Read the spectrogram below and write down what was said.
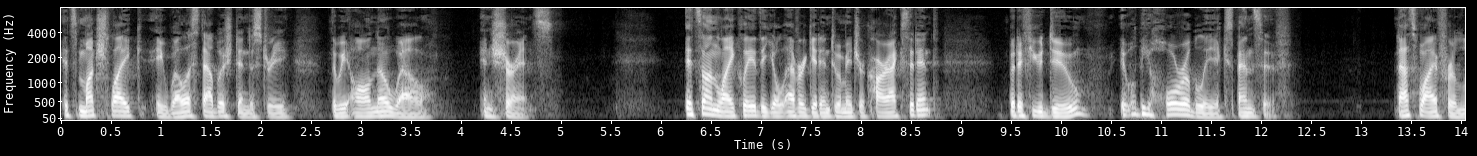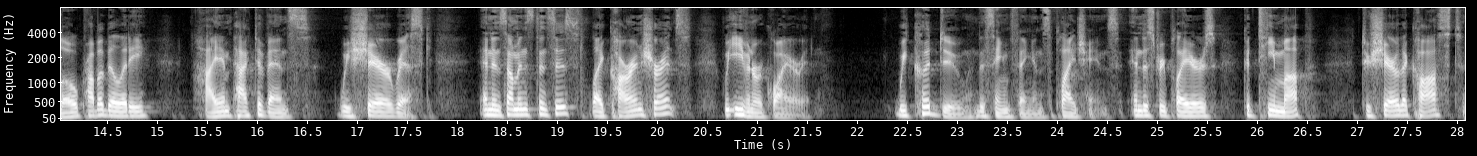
It's much like a well established industry that we all know well insurance. It's unlikely that you'll ever get into a major car accident, but if you do, it will be horribly expensive. That's why, for low probability, high impact events, we share risk. And in some instances, like car insurance, we even require it. We could do the same thing in supply chains. Industry players could team up to share the cost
